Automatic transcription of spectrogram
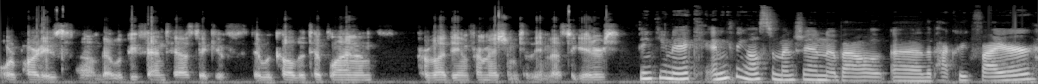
or parties, um, that would be fantastic if they would call the tip line and provide the information to the investigators. Thank you, Nick. Anything else to mention about uh, the Pack Creek Fire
